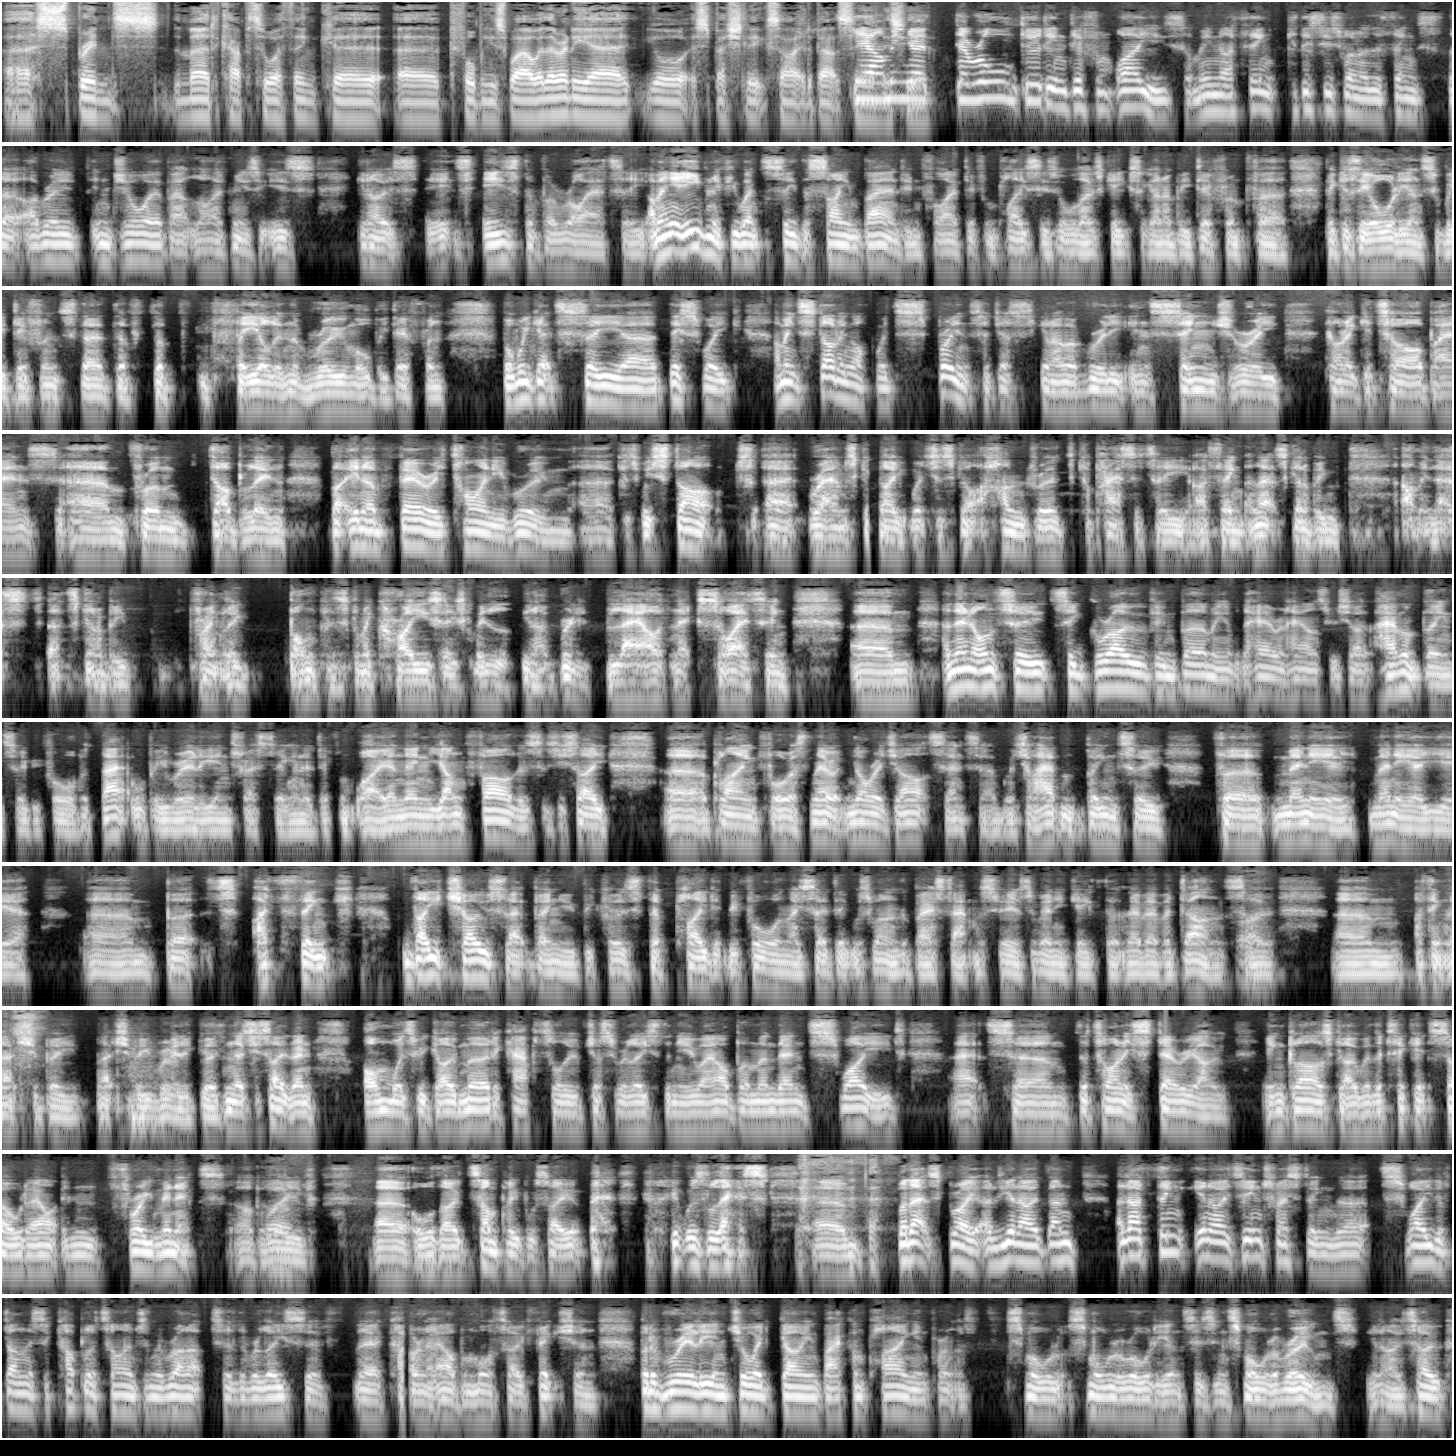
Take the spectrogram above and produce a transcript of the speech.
uh, Sprints, the Murder Capital. I think uh, uh performing as well. Are there any uh, you're especially excited about seeing? Yeah, I mean, they're, they're, all good in different ways. I mean, I think this is one of the things that I really enjoy about live music is you know, it's it's is the variety. I mean, even if you went to see the same band in five different places, all those gigs are going to be different for because the audience will be different, the the, the feel in the room will be different. But we get to see uh, this week. I mean, starting off with sprints are just you know a really incendiary kind of guitar bands um, from Dublin, but in a very tiny room because uh, we start at Ramsgate, which has got hundred capacity, I think, and that's going to be. I mean that's that's going to be frankly bonkers. It's going to be crazy. It's going to be you know really loud and exciting. Um, and then on to see Grove in Birmingham, the Hare and Hounds, which I haven't been to before, but that will be really interesting in a different way. And then Young Fathers, as you say, uh, playing for us, and they're at Norwich Arts Centre, which I haven't been to for many many a year. Um, but I think they chose that venue because they've played it before and they said it was one of the best atmospheres of any gig that they've ever done. So um, I think that should be that should be really good. And as you say, then onwards we go. Murder Capital, who've just released the new album, and then Suede at um, the Tiny Stereo in Glasgow, where the tickets sold out in three minutes, I believe. Uh, although some people say it, it was less, um, but that's great. And you know, and and I think you know it's interesting that Suede have done this a couple of times in the run up to the release of their current album, Autofiction, but have really enjoyed going back and playing in front of small, smaller audiences in smaller rooms. You know, so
